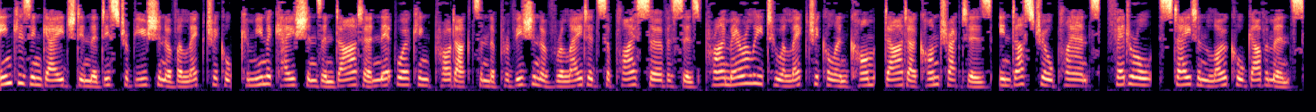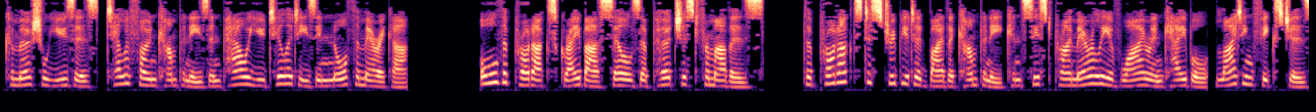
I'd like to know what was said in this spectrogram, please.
Inc. is engaged in the distribution of electrical, communications and data networking products and the provision of related supply services primarily to electrical and com. data contractors, industrial plants, federal, state and local governments, commercial users, telephone companies and power utilities in North America. All the products Graybar sells are purchased from others. The products distributed by the company consist primarily of wire and cable, lighting fixtures,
